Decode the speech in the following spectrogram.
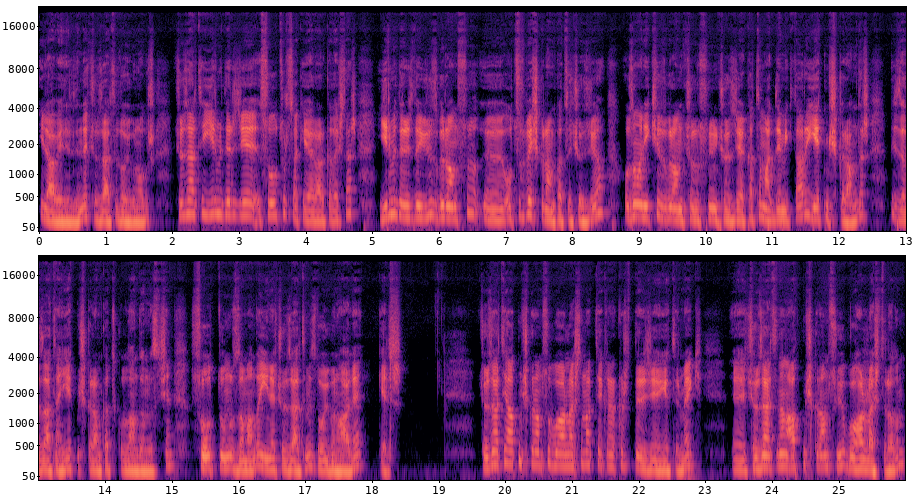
ilave edildiğinde çözelti doygun olur. Çözeltiyi 20 dereceye soğutursak eğer arkadaşlar 20 derecede 100 gram su 35 gram katı çözüyor. O zaman 200 gram suyun çözeceği katı madde miktarı 70 gramdır. Biz de zaten 70 gram katı kullandığımız için soğuttuğumuz zaman da yine çözeltimiz doygun hale gelir. Çözeltiye 60 gram su buharlaştırmak tekrar 40 dereceye getirmek. Çözeltiden 60 gram suyu buharlaştıralım.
